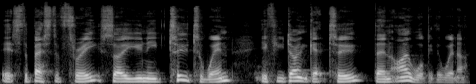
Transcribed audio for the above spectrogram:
It's the best of three, so you need two to win. If you don't get two, then I will be the winner.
